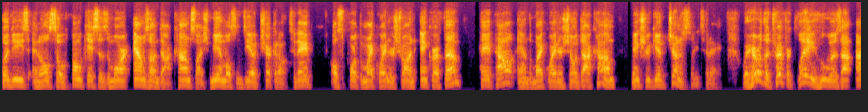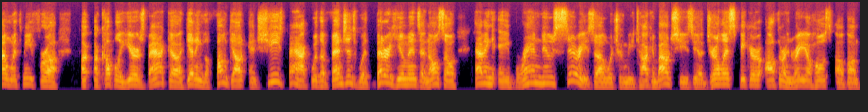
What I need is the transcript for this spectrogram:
hoodies, and also phone cases and more. Amazon.com slash Mia Mohsen Zia. Check it out today. I'll support the Mike Wagner Show on Anchor FM, PayPal, and the MikeWagnerShow.com. Make sure you give generously today. Well, here with a terrific lady who was on with me for a, a, a couple of years back, uh, getting the funk out, and she's back with a vengeance with Better Humans and also having a brand new series, uh, which we're going to be talking about. She's a journalist, speaker, author, and radio host of um,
